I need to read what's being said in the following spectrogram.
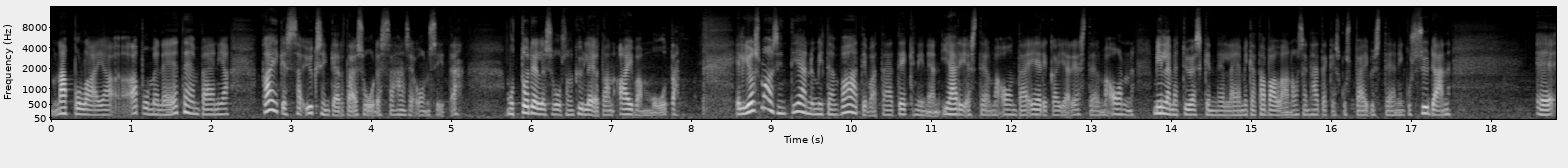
nappulaa ja apu menee eteenpäin ja kaikessa yksinkertaisuudessahan se on sitä. Mutta todellisuus on kyllä jotain aivan muuta. Eli jos mä olisin tiennyt, miten vaativa tämä tekninen järjestelmä on, tämä Eerikan järjestelmä on, millä me työskennellään ja mikä tavallaan on sen hätäkeskuspäivystäjän niin kuin sydän, eh,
